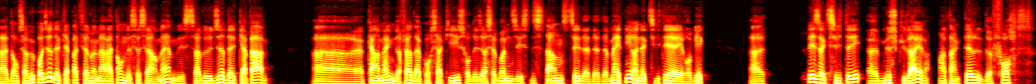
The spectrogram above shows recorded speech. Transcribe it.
Euh, donc, ça ne veut pas dire d'être capable de faire un marathon nécessairement, mais ça veut dire d'être capable euh, quand même de faire de la course à pied sur des assez bonnes distances, de, de, de, maintenir une activité aérobique. les activités musculaires en tant que telles de force,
